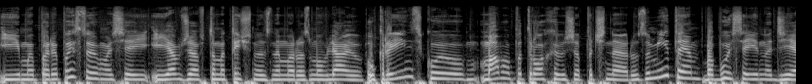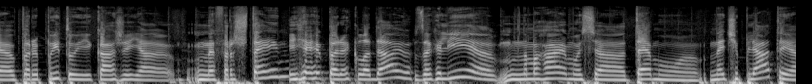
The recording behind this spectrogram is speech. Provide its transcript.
і ми переписуємося, і я вже автоматично з ними розмовляю українською. Мама потрохи вже почне розуміти. Бабуся іноді перепитує і каже: Я не Ферштейн, і я її перекладаю. Взагалі намагаємося тему не чіпляти,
